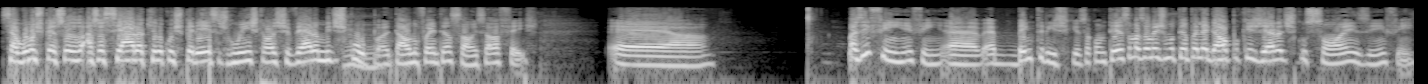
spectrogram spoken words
Se algumas pessoas associaram aquilo com experiências ruins que elas tiveram, me desculpa. Uhum. Então não foi a intenção, isso ela fez. É. Mas enfim, enfim, é, é, bem triste que isso aconteça, mas ao mesmo tempo é legal porque gera discussões e enfim.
